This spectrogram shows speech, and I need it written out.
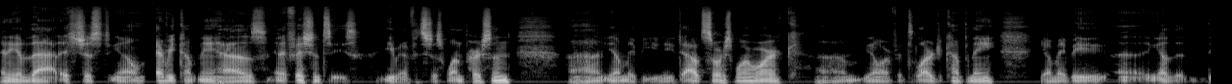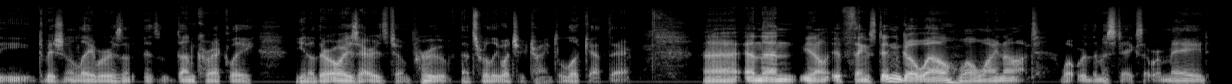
any of that. It's just, you know, every company has inefficiencies, even if it's just one person. Uh, you know, maybe you need to outsource more work, um, you know, or if it's a larger company, you know, maybe, uh, you know, the, the division of labor isn't, isn't done correctly. You know, there are always areas to improve. That's really what you're trying to look at there. Uh, and then, you know, if things didn't go well, well, why not? What were the mistakes that were made?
